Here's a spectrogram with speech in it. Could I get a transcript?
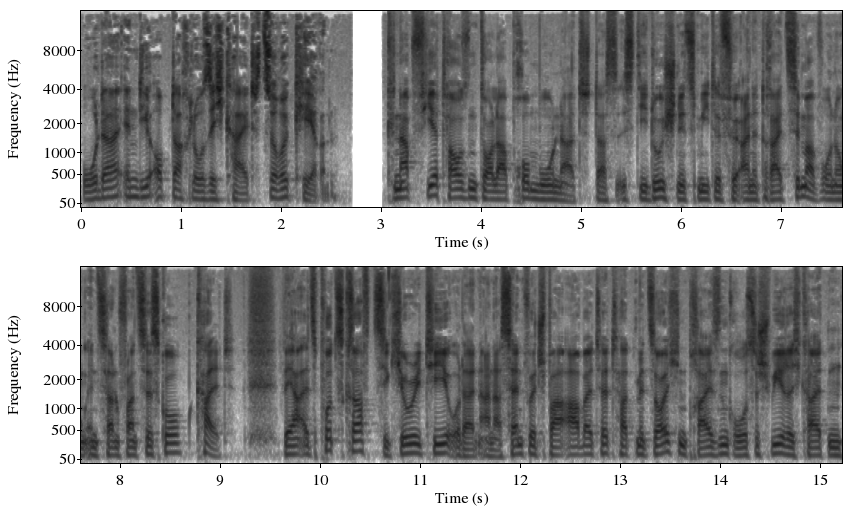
oder in die Obdachlosigkeit zurückkehren knapp 4000 Dollar pro Monat. Das ist die Durchschnittsmiete für eine Dreizimmerwohnung in San Francisco. Kalt. Wer als Putzkraft, Security oder in einer Sandwichbar arbeitet, hat mit solchen Preisen große Schwierigkeiten.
